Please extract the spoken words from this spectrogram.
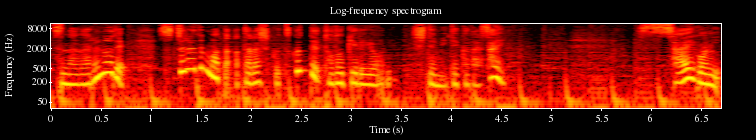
つながるのでそちらでまた新しく作って届けるようにしてみてください。最後に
